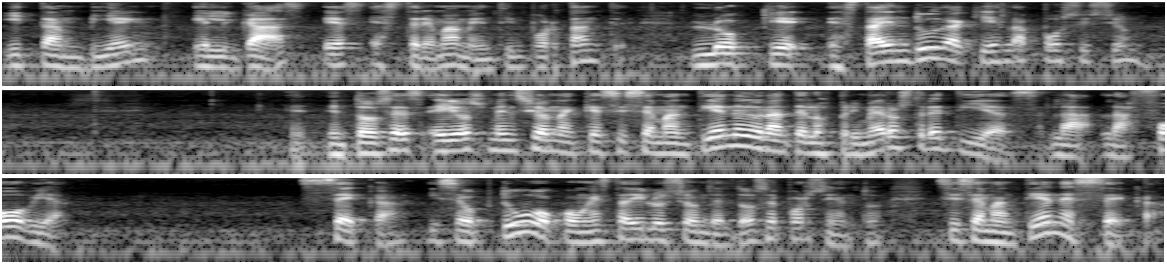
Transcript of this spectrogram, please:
y también el gas es extremadamente importante. Lo que está en duda aquí es la posición. Entonces ellos mencionan que si se mantiene durante los primeros tres días la, fobia seca y se obtuvo con esta dilución del 12%, si se mantiene seca,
